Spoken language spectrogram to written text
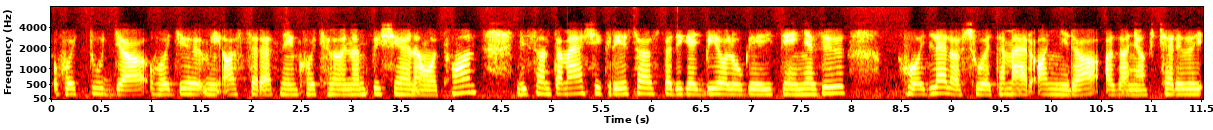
hogy tudja, hogy mi azt szeretnénk, hogyha ő nem pisilne otthon, viszont a másik része az pedig egy biológiai tényező, hogy lelassult-e már annyira az anyagcserő,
